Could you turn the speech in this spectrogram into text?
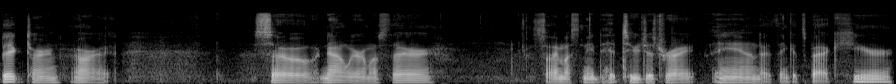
Big turn. All right. So now we're almost there. So I must need to hit two just right. And I think it's back here.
